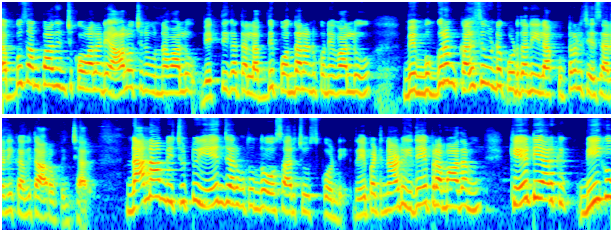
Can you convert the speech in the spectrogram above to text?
డబ్బు సంపాదించుకోవాలనే ఆలోచన ఉన్నవాళ్ళు వ్యక్తిగత లబ్ధి పొందాలనుకునే వాళ్ళు మేము ముగ్గురం కలిసి ఉండకూడదని ఇలా కుట్రలు చేశారని కవిత ఆరోపించారు. నానా మీ చుట్టూ ఏం జరుగుతుందో ఓసారి చూసుకోండి. రేపటి నాడు ఇదే ప్రమాదం కేటీఆర్కి మీకు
